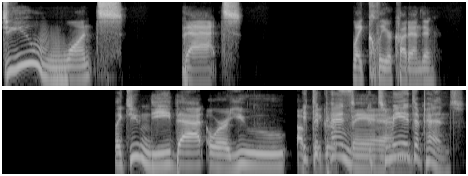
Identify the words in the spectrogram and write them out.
Do you want that like clear cut ending? Like, do you need that, or are you a it bigger depends. fan? To me, it depends.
